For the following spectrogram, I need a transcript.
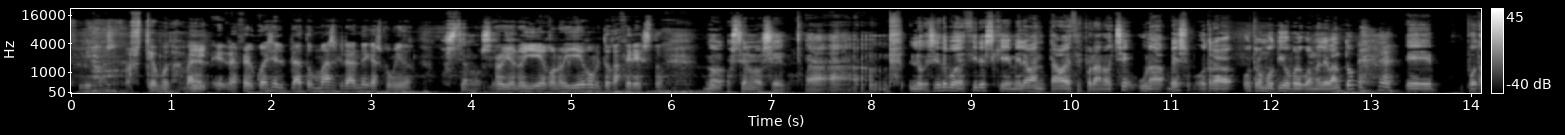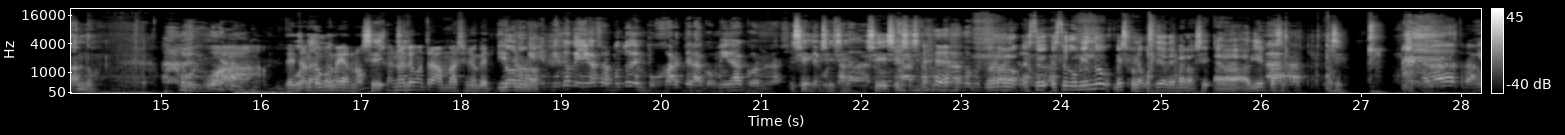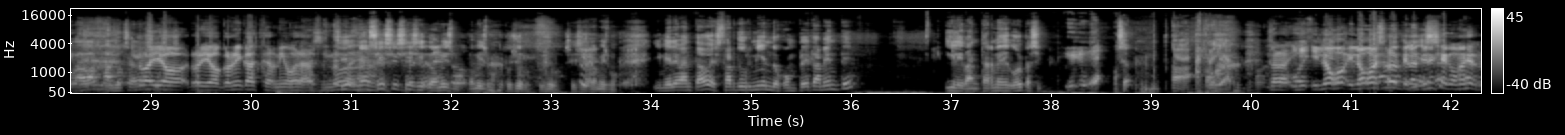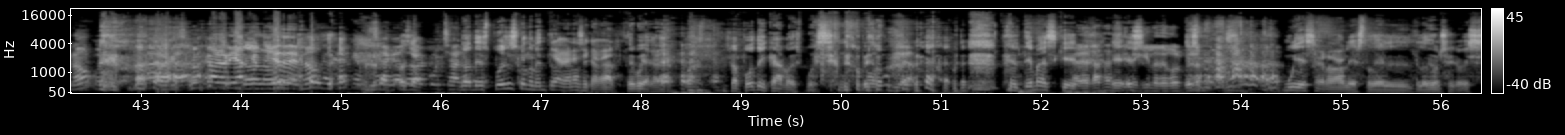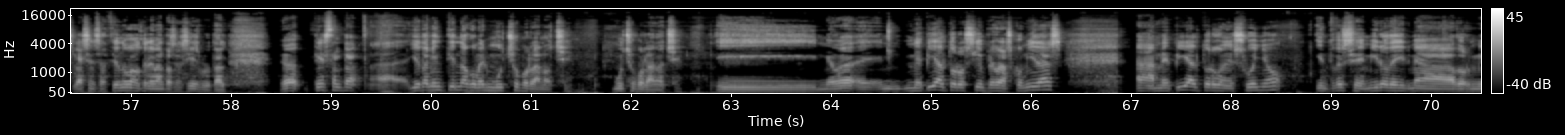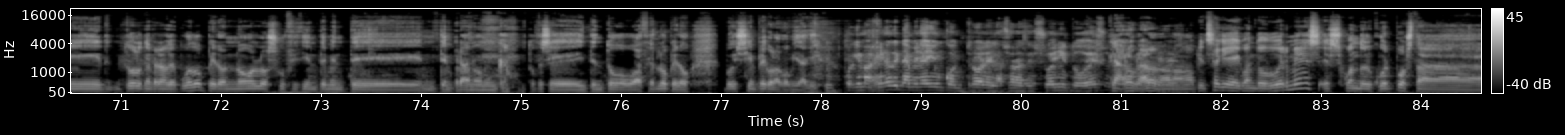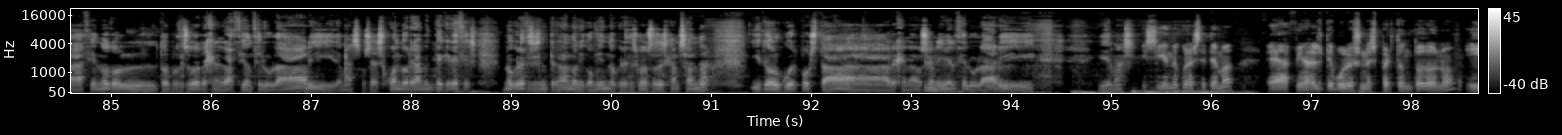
Hostia puta. Vale, Y- Rafael, ¿cuál es el plato más grande que has comido? Hostia, no lo sé. Rollo, no llego, no llego, me toca hacer esto. No, hostia, no lo sé. Ah, ah, lo que sí que te puedo decir es que me he levantado a veces por la noche, una, ¿ves? Otra, otro motivo por el cual me levanto, eh, potando. De tanto Botando, comer, ¿no? sí, o sea, no sí. te encontrabas más, sino que. Entiendo, No, no, no. Que, entiendo que llegas al punto de empujarte la comida con la siguiente sí, sí. cucharada. Sí, ¿no? sí, sí, No, cucharadas no, no, estoy, estoy comiendo, ¿ves? Con la botella de mano así, abierta, así. Ajá. así. Y va bajando. Rollo, rollo crónicas carnívoras, ¿no? Sí, no, sí, sí, sí, sí, lo mismo, lo mismo, te juro, te juro, sí, sí, lo mismo. Y me he levantado de estar durmiendo completamente y levantarme de golpe así. O sea, a, a trallar. Claro, y, y luego, y luego eso te lo tienes que comer, ¿no? Porque son calorías que pierdes, ¿no? O sea, no, después es cuando me entra ganas de cagar, entonces voy a cagar. O sea, poto y cago después. No, pero- el tema es que eh, 7 es de golpe. es muy desagradable esto del, te lo digo en serio. Es, la sensación de cuando te levantas así es brutal. Tienes tanta, ah, yo también tiendo a comer mucho por la noche, mucho por la noche. Y me, eh, me pilla el toro siempre con las comidas, me pilla el toro con el sueño. Y entonces eh, miro de irme a dormir todo lo temprano que puedo, pero no lo suficientemente temprano nunca. Entonces eh, intento hacerlo, pero voy siempre con la comida aquí. Porque imagino que también hay un control en las horas de sueño y todo eso. Claro, claro, no, no, no. Piensa que cuando duermes es cuando el cuerpo está haciendo todo el, todo el proceso de regeneración celular y demás. O sea, es cuando realmente creces. No creces entrenando ni comiendo, creces cuando estás descansando y todo el cuerpo está regenerándose a nivel celular y, y demás. Y siguiendo con este tema, eh, al final te vuelves un experto en todo, ¿no? Y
